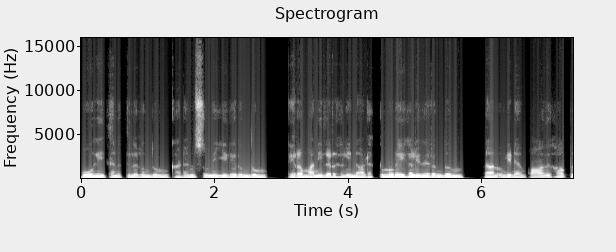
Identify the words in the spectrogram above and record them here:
கோழைத்தனத்திலிருந்தும் கடன் சுமையிலிருந்தும் பிற மனிதர்களின் அடக்குமுறைகளிலிருந்தும் நான் உன்னிடம் பாதுகாப்பு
